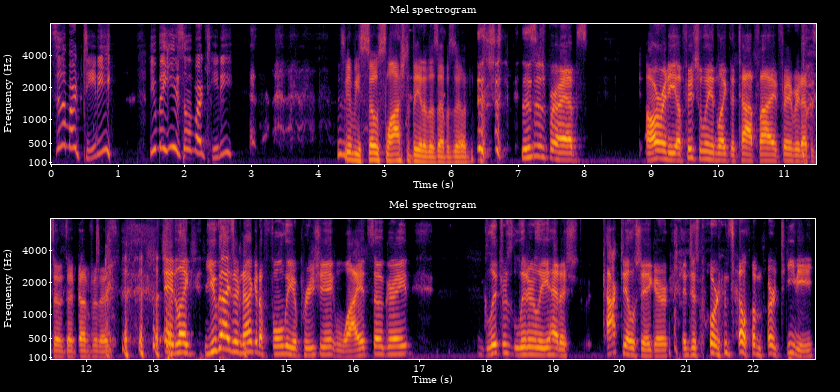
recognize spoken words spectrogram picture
is it a martini? You making yourself a martini? He's gonna be so sloshed at the end of this episode. this is perhaps already officially in like the top five favorite episodes I've done for this. and like you guys are not going to fully appreciate why it's so great. Glitch was literally had a sh- cocktail shaker and just poured himself a martini.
